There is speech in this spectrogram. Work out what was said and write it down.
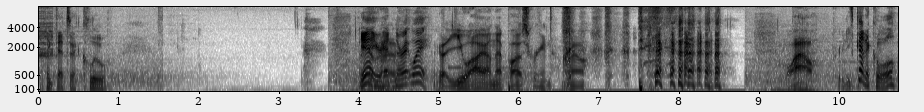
I think that's a clue. yeah, you're that. heading the right way. Look at the UI on that pause screen. Wow. wow. Pretty. It's kind of cool.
